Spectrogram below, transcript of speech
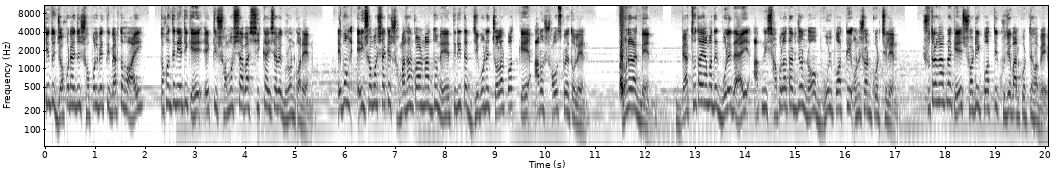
কিন্তু যখন একজন সফল ব্যক্তি ব্যর্থ হয়, তখন তিনি এটিকে একটি সমস্যা বা শিক্ষা হিসাবে গ্রহণ করেন এবং এই সমস্যাকে সমাধান করার মাধ্যমে তিনি তার জীবনের চলার পথকে আরও সহজ করে তোলেন। মনে রাখবেন, ব্যর্থতাই আমাদের বলে দেয় আপনি সফলতার জন্য ভুল পথটি অনুসরণ করছিলেন। সুতরাং আপনাকে সঠিক পথটি খুঁজে বার করতে হবে।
